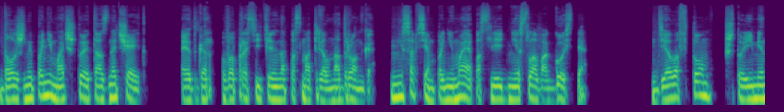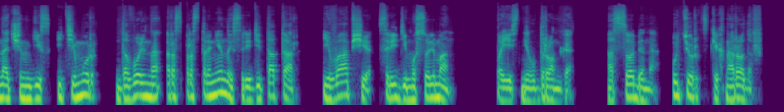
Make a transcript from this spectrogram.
должны понимать, что это означает. Эдгар вопросительно посмотрел на Дронга, не совсем понимая последние слова гостя. Дело в том, что имена Чингис и Тимур довольно распространены среди татар, и вообще среди мусульман, пояснил Дронга, особенно у тюркских народов.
